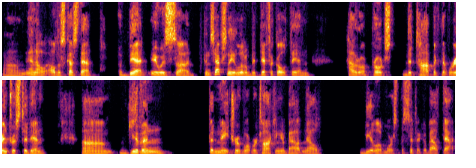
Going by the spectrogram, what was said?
Um, and I'll, I'll discuss that a bit. It was uh, conceptually a little bit difficult in how to approach the topic that we're interested in, um, given the nature of what we're talking about. And I'll be a little more specific about that.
